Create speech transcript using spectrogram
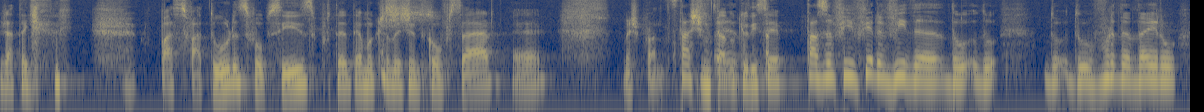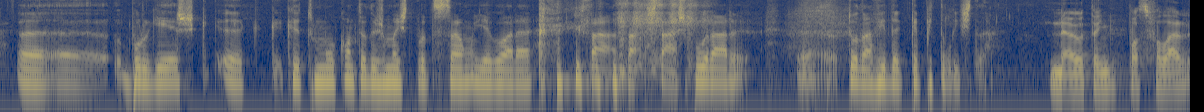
já tenho. Passo fatura se for preciso, portanto é uma questão da gente conversar. é. Mas pronto, Estás- metade do que eu disse é. Estás a viver a vida do, do, do, do verdadeiro ah, burguês que, ah, que- que tomou conta dos meios de produção e agora está, está, está a explorar toda a vida capitalista. Não, eu tenho, posso falar,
